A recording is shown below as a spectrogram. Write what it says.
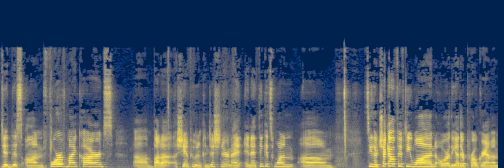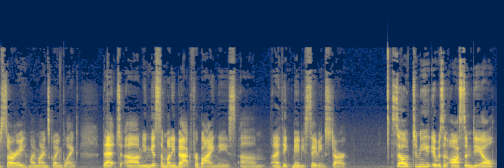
did this on four of my cards um, bought a, a, shampoo and conditioner, and I and I think it's one. Um, it's either Checkout 51 or the other program. I'm sorry, my mind's going blank. That um, you can get some money back for buying these, um, and I think maybe SavingStar. So to me, it was an awesome deal,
